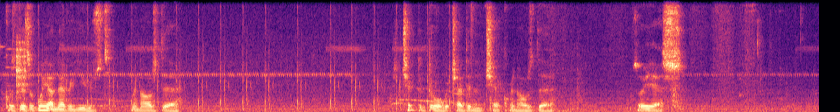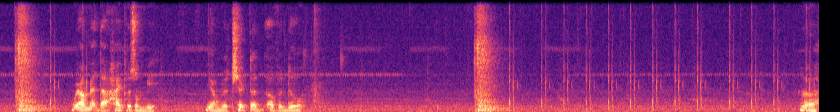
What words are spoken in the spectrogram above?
Because there's a way I never used when I was there. Check the door, which I didn't check when I was there. So yes. Where I met that hyper zombie. Yeah, I'm gonna check that other door. Uh,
